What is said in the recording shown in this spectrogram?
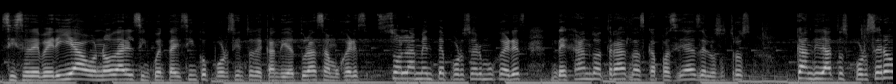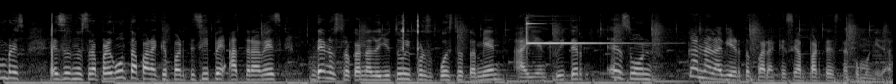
si se debería o no dar el 55% de candidaturas a mujeres solamente por ser mujeres, dejando atrás las capacidades de los otros candidatos por ser hombres. Esa es nuestra pregunta para que participe a través de nuestro canal de YouTube y por supuesto también ahí en Twitter. Es un canal abierto para que sean parte de esta comunidad.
